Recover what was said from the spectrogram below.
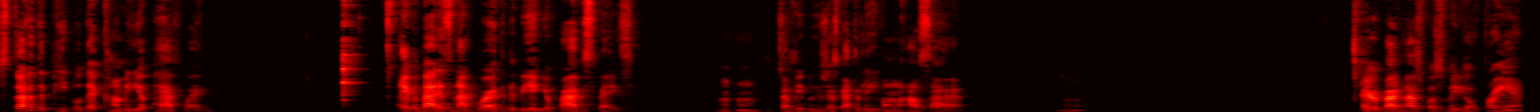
study the people that come in your pathway. Everybody's not worthy to be in your private space. Mm-mm. Some people you just got to leave on the outside. Mm-hmm. Everybody not supposed to be your friend.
